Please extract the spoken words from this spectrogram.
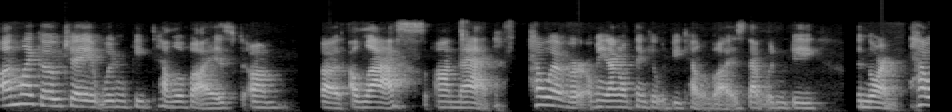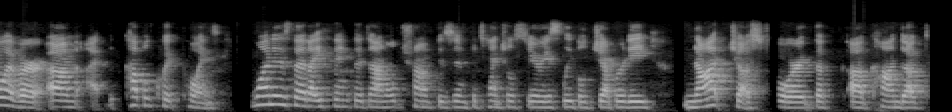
Unlike OJ, it wouldn't be televised. Um, uh, alas, on that. However, I mean, I don't think it would be televised. That wouldn't be the norm. However, um, a couple quick points. One is that I think that Donald Trump is in potential serious legal jeopardy, not just for the uh, conduct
